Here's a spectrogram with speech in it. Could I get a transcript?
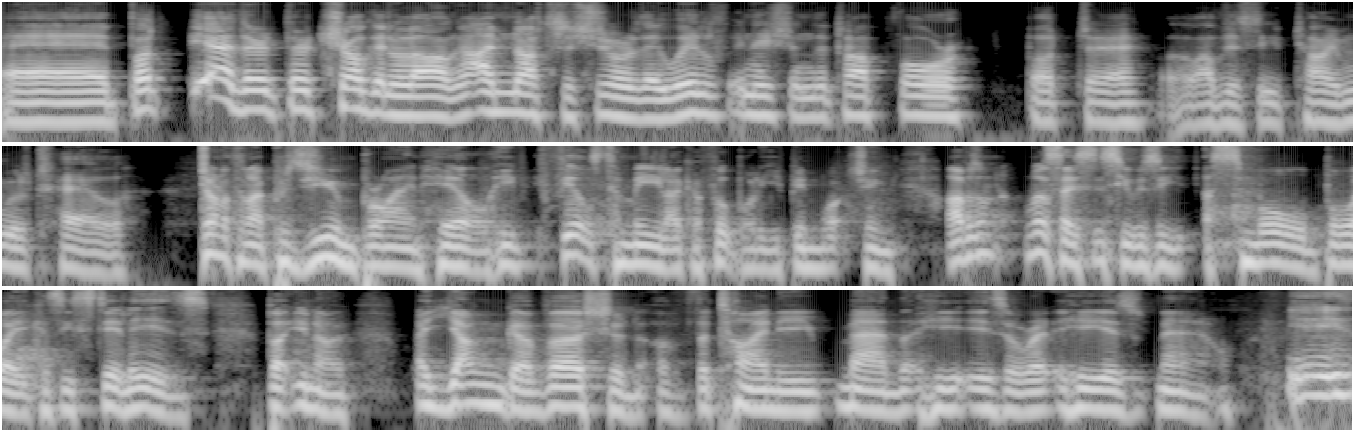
Uh, but yeah, they're they're chugging along. I'm not so sure they will finish in the top four, but uh, obviously time will tell. Jonathan, I presume Bryan Gil. He feels to me like a footballer you've been watching. I I'm not say since he was a, a small boy because he still is, but you know, a younger version of the tiny man that he is already. He is now. Yeah,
